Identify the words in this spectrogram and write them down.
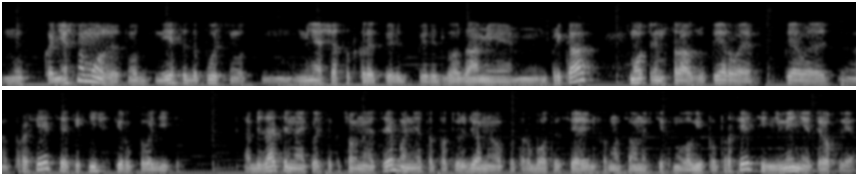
Ну, конечно, может. Вот если, допустим, вот у меня сейчас открыт перед, перед глазами приказ, смотрим сразу. Первая, первая э, профессия – технический руководитель. Обязательное квалификационное требование – это подтвержденный опыт работы в сфере информационных технологий по профессии не менее трех лет.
